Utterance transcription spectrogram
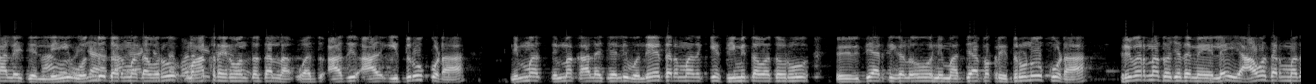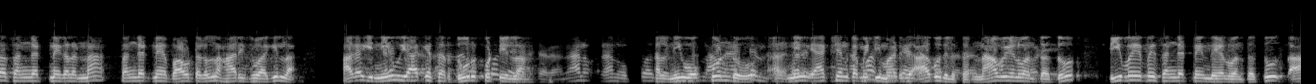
ಕಾಲೇಜಲ್ಲಿ ಒಂದು ಧರ್ಮದವರು ಮಾತ್ರ ಇರುವಂತದ್ದಲ್ಲ ಅದು ಇದ್ರೂ ಕೂಡ ನಿಮ್ಮ ನಿಮ್ಮ ಕಾಲೇಜಲ್ಲಿ ಒಂದೇ ಧರ್ಮಕ್ಕೆ ಸೀಮಿತವಾದವರು ವಿದ್ಯಾರ್ಥಿಗಳು ನಿಮ್ಮ ಅಧ್ಯಾಪಕರು ಇದ್ರೂ ಕೂಡ ತ್ರಿವರ್ಣ ಧ್ವಜದ ಮೇಲೆ ಯಾವ ಧರ್ಮದ ಸಂಘಟನೆಗಳನ್ನ, ಸಂಘಟನೆಯ ಬಾವುಟಗಳನ್ನ ಹಾರಿಸುವಾಗಿಲ್ಲ. ಹಾಗಾಗಿ ನೀವು ಯಾಕೆ ಸರ್ ದೂರು ಕೊಟ್ಟಿಲ್ಲ? ನಾನು ನಾನು ಅಲ್ಲ, ನೀವು. ಒಪ್ಕೊಂಡು, ನೀವು ಆಕ್ಷನ್ ಕಮಿಟಿ ಮಾಡಿದ್ರೆ ಆಗುದಿಲ್ಲ ಸರ್. ನಾವು ಹೇಳುವಂತದ್ದು ಡಿವೈಎಫ್ಐ ಸಂಘಟನೆಯಿಂದ ಹೇಳುವಂತದ್ದು ಆ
